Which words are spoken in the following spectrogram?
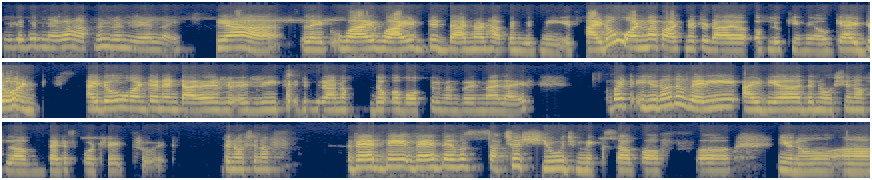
Because it never happens in real life. yeah like why why did that not happen with me it's i don't want my partner to die of leukemia okay i don't i don't want an entire re- rerun of the a walk to remember in my life. But you know the very idea the notion of love that is portrayed through it. The notion of where they where there was such a huge mix up of uh, you know uh,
